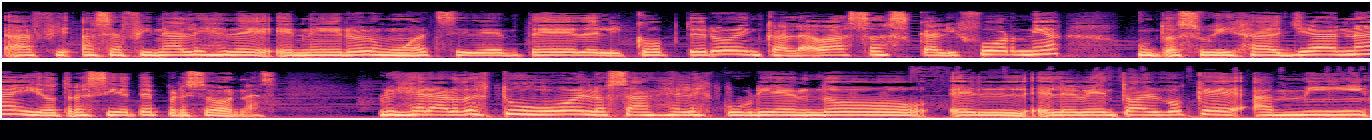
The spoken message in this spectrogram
hacia finales de enero en un accidente de helicóptero en Calabazas, California, junto a su hija Yana y otras siete personas. Luis Gerardo estuvo en Los Ángeles cubriendo el, el evento, algo que a mí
